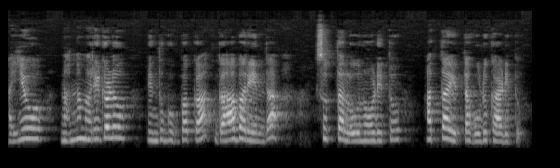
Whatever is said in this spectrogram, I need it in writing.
ಅಯ್ಯೋ, ನನ್ನ ಮರಿಗಳು? ಎಂದು ಗುಬ್ಬಕ್ಕ ಗಾಬರಿಯಿಂದ ಸುತ್ತಲೂ ನೋಡಿತು, ಅತ್ತ ಇತ್ತ ಹುಡುಕಾಡಿತು.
